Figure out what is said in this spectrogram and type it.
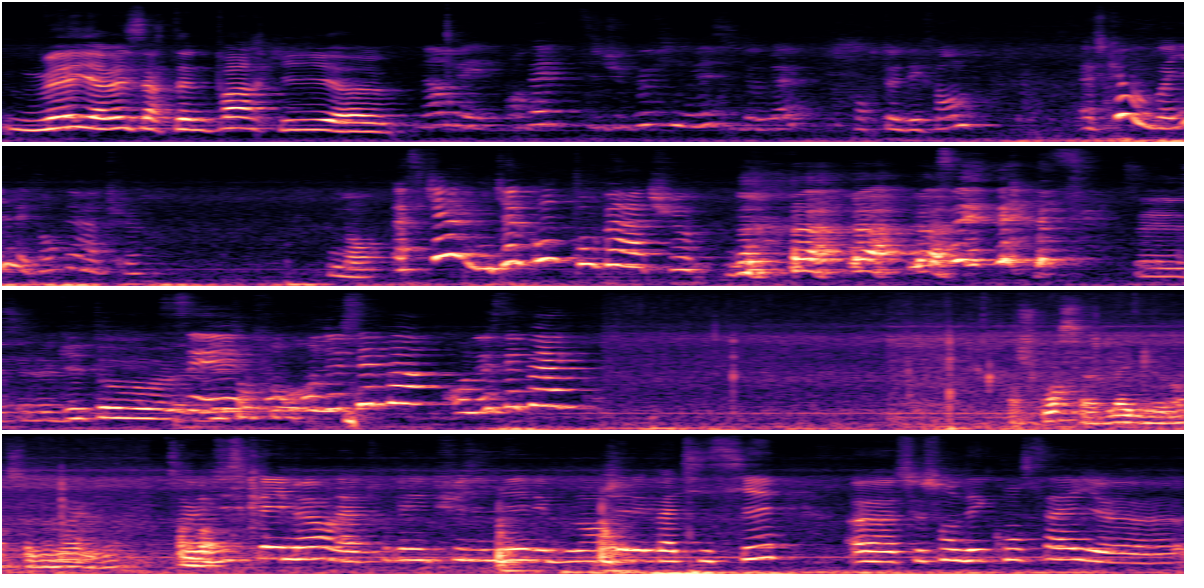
Mais il y avait certaines parts qui... Euh, non, mais en fait, si tu peux filmer, s'il te plaît, pour te défendre, est-ce que vous voyez les températures? Non. Est-ce qu'il y a une quelconque température? C'est le ghetto... on, on, ne sait pas, on ne sait pas. Franchement, ça a de la gueule, hein, ça donne hein. Va. disclaimer, là, tous les cuisiniers, les boulangers, les pâtissiers, euh, ce sont des conseils euh,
